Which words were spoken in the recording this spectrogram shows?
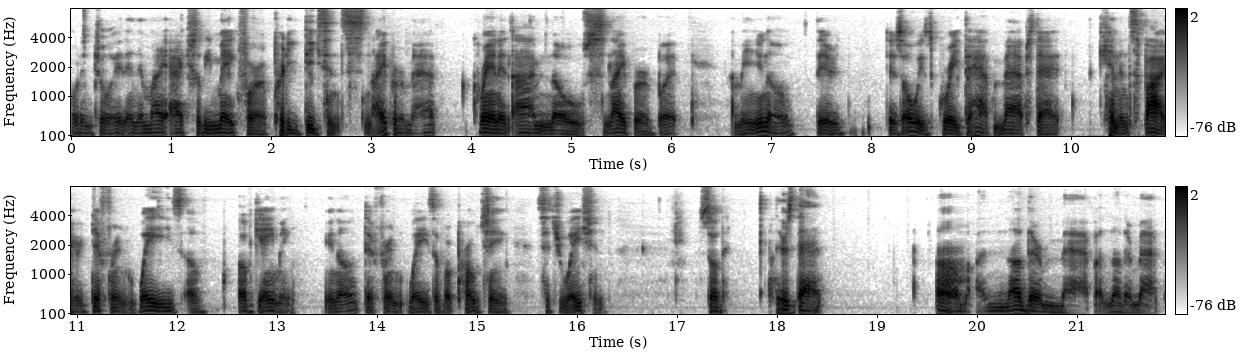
I would enjoy it, and it might actually make for a pretty decent sniper map. Granted, I'm no sniper, but I mean, you know, there there's always great to have maps that can inspire different ways of of gaming. You know, different ways of approaching situation. So there's that. Um, another map, another map.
